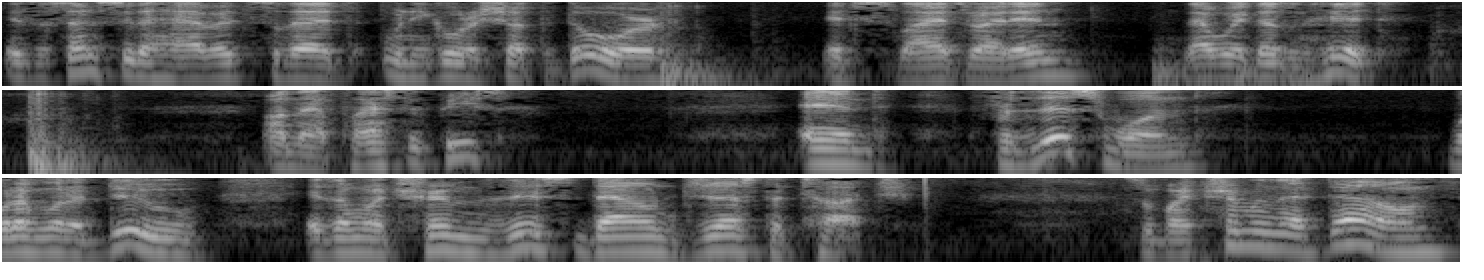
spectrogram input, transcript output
is essentially to have it so that when you go to shut the door, it slides right in. That way it doesn't hit on that plastic piece. And for this one, what I'm going to do is I'm going to trim this down just a touch. So by trimming that down,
